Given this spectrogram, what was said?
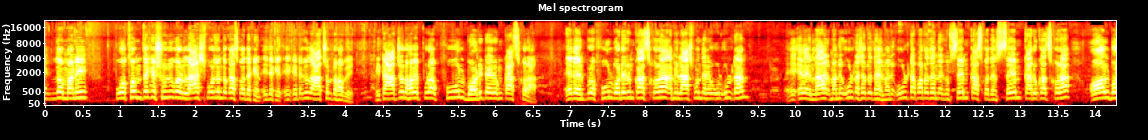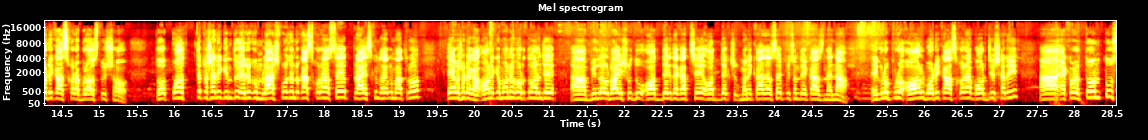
একদম মানে প্রথম থেকে শুরু করে লাস্ট পর্যন্ত কাজ করা। দেখেন এই দেখেন এটা কিন্তু আঁচলটা হবে। এটা আঁচল হবে পুরো ফুল বডিটা এরকম কাজ করা। এই দেখেন পুরো ফুল বডি এরকম কাজ করা। আমি লাস্ট পর্যন্ত দেখেন উল্টান। দেখেন মানে উল্টা সাথে দেখেন মানে উল্টা পারো দেখেন সেম কাজ করা। দেন সেম কারু কাজ করা অল বডি কাজ করা ব্লাউজ পিস সহ। তো প্রত্যেকটা শাড়ি কিন্তু এরকম লাস্ট পর্যন্ত কাজ করা আছে প্রাইস কিন্তু থাকবে মাত্র তেরোশো টাকা। অনেকে মনে করতে পারেন যে আহ, বিল্লাল ভাই শুধু অর্ধেক দেখাচ্ছে অর্ধেক মানে কাজ আছে পিছন দিয়ে কাজ নাই না এগুলো পুরো অল বডি কাজ করা গর্জের শাড়ি একেবারে তন্তুস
